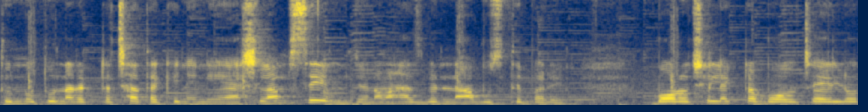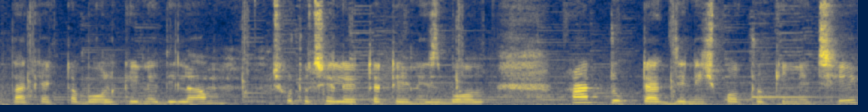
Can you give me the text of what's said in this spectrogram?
তো নতুন আরেকটা ছাতা কিনে নিয়ে আসলাম। সেম যেন আমার হাজব্যান্ড না বুঝতে পারে। বড় ছেলে একটা বল চাইলো, তাকে একটা বল কিনে দিলাম। ছোট ছেলে একটা টেনিস বল আর টুকটাক জিনিসপত্র কিনেছি।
